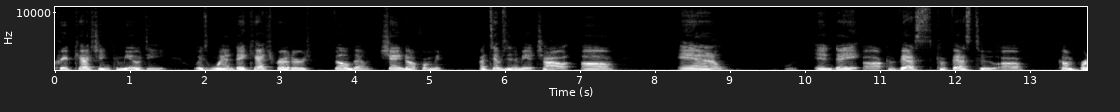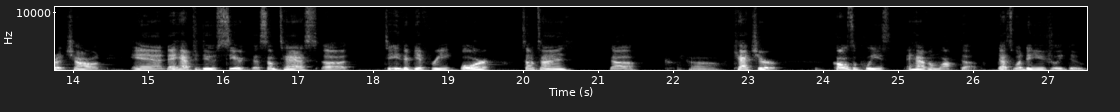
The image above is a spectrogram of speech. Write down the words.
creep catching community is when they catch predators, film them, shame them for me attempting to be a child. Um, and and they uh, confess confess to uh, come for the child, and they have to do some tasks uh, to either get free or sometimes the uh, catcher calls the police and have them locked up. That's what they usually do.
